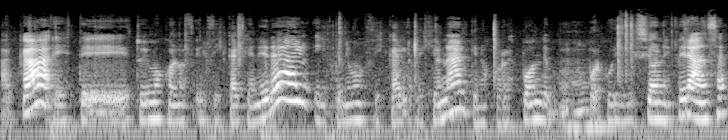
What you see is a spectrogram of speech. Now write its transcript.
Acá este, estuvimos con el fiscal general y tenemos un fiscal regional que nos corresponde por jurisdicción Esperanza,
